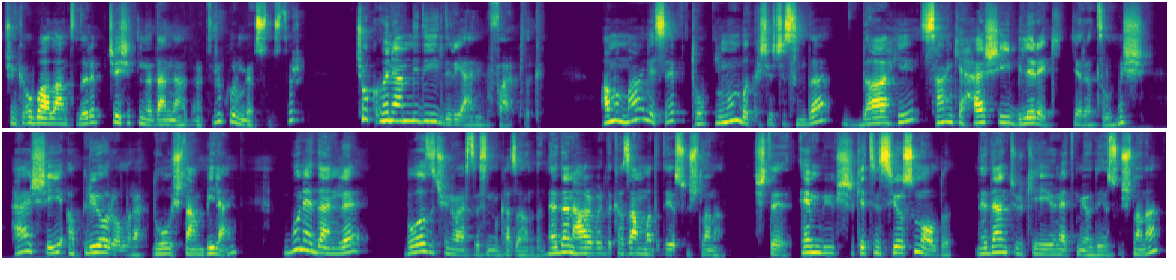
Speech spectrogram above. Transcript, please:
Çünkü o bağlantıları çeşitli nedenlerden ötürü kurmuyorsunuzdur. Çok önemli değildir yani bu farklılık. Ama maalesef toplumun bakış açısında dahi sanki her şeyi bilerek yaratılmış, her şeyi a priori olarak doğuştan bilen, bu nedenle Boğaziçi Üniversitesi'ni mi kazandı, neden Harvard'ı kazanmadı diye suçlanan, işte en büyük şirketin CEO'su mu oldu, neden Türkiye'yi yönetmiyor diye suçlanan,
